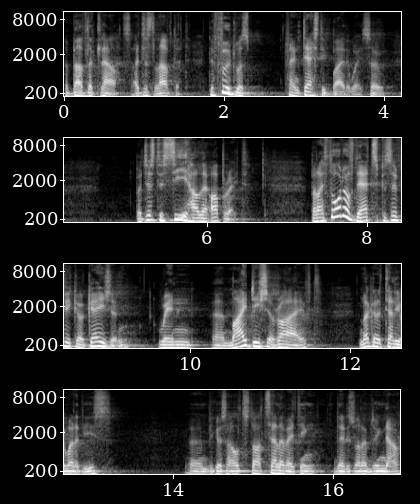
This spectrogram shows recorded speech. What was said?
above the clouds. I just loved it. The food was Fantastic, by the way. So, but just to see how they operate. But I thought of that specific occasion when uh, my dish arrived. I'm not going to tell you what it is um, because I'll start salivating. That is what I'm doing now.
